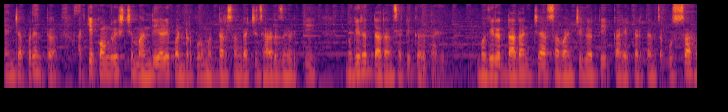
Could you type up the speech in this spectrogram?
यांच्यापर्यंत अख्खे काँग्रेसचे मांदियाळी पंढरपूर मतदारसंघाची झाडझडती भगीरथ दादांसाठी करत आहेत भगीरथ दादांच्या सभांची गर्दी कार्यकर्त्यांचा उत्साह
